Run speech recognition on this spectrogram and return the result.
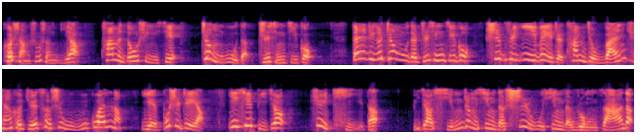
和尚书省一样，他们都是一些政务的执行机构。但是这个政务的执行机构是不是意味着他们就完全和决策事务无关呢？也不是这样，一些比较具体的、比较行政性的事务性的冗杂的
